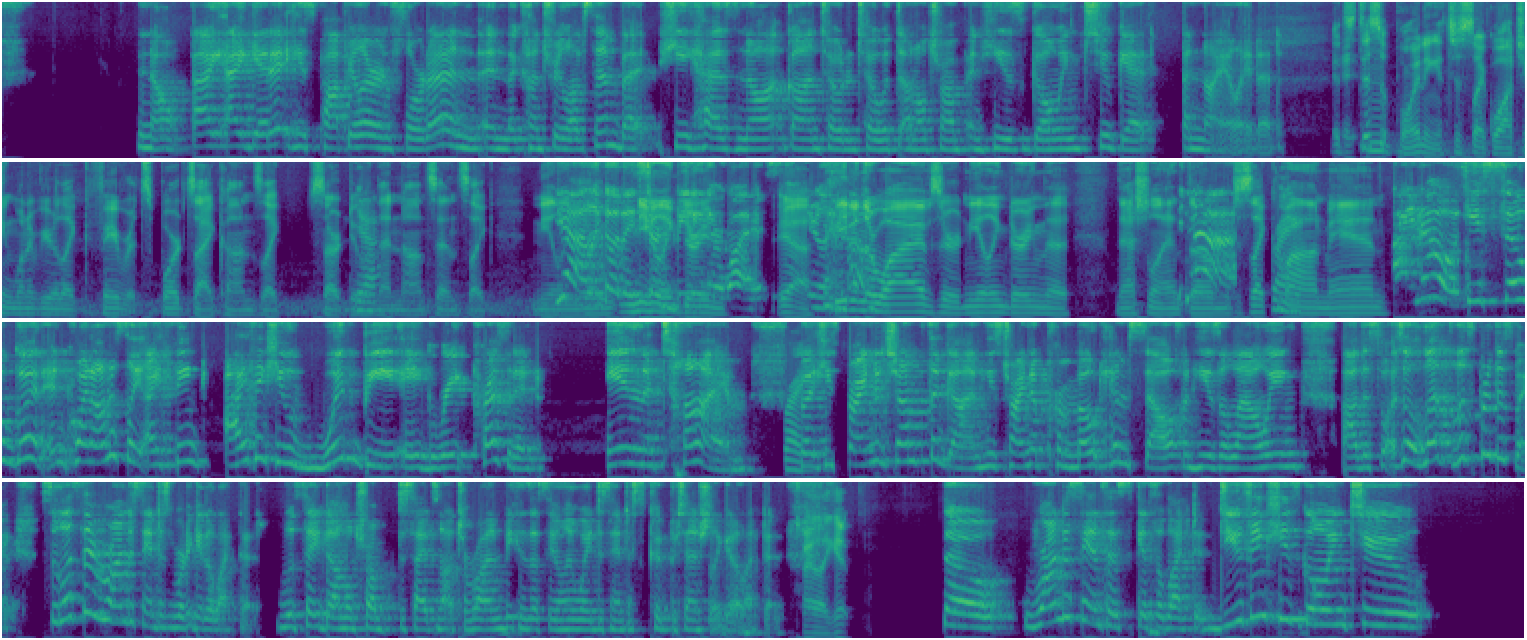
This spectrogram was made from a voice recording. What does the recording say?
No, I, I get it. He's popular in Florida and, and the country loves him, but he has not gone toe to toe with Donald Trump, and he's going to get annihilated. It's mm. disappointing. It's just like watching one of your like favorite sports icons like start doing Yeah. that nonsense, like kneeling. Yeah, like, during, oh, they kneeling beating during their wives. Yeah, like, beating their oh. wives or kneeling during the national anthem. Yeah. just like, come Right. on, man. I know he's so good, and quite honestly, I think I think he would be a great president in time. Right. But he's trying to jump the gun. He's trying to promote himself, and he's allowing uh, this. So let, let's put it this way. So let's say Ron DeSantis were to get elected. Let's say Donald Trump decides not to run because that's the only way DeSantis could potentially get elected. I like it. So Ron DeSantis gets elected. Do you think he's going to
